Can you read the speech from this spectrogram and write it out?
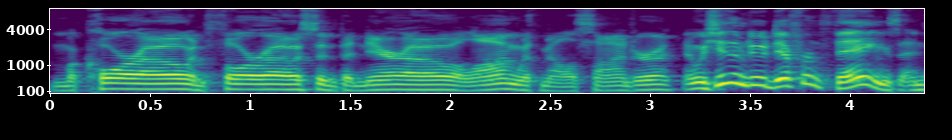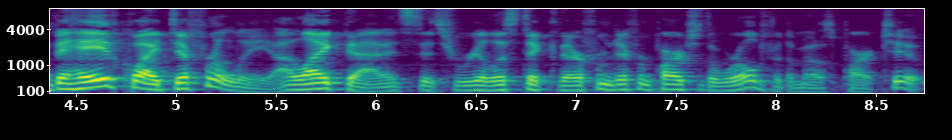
Moqorro and Thoros and Benerro, along with Melisandre, and we see them do different things and behave quite differently. I like that. It's it's realistic. They're from different parts of the world for the most part too.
